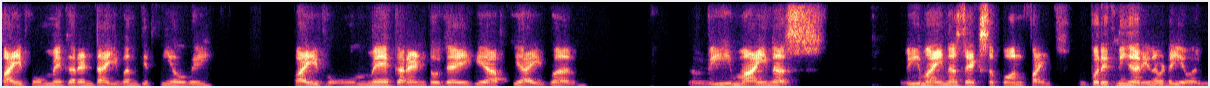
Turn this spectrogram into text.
फाइव ओम में करंट आई वन कितनी हो गई? फाइव ओम में करंट हो जाएगी आपकी I one V minus V minus X upon five ऊपर इतनी जा रही है ना बेटा ये वाली?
